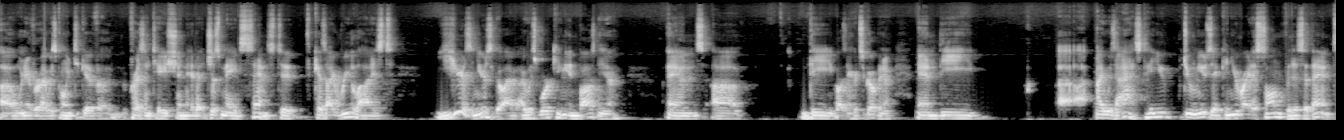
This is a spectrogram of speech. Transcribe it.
uh, whenever I was going to give a presentation, it, it just made sense to because I realized years and years ago I, I was working in Bosnia and uh, the Bosnia Herzegovina and the uh, I was asked, "Hey, you do music? Can you write a song for this event?"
